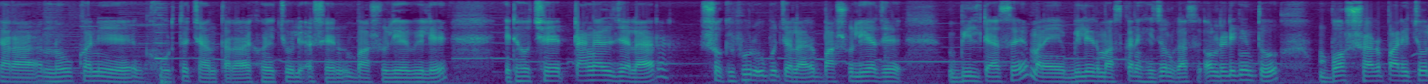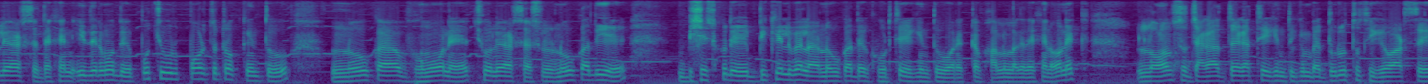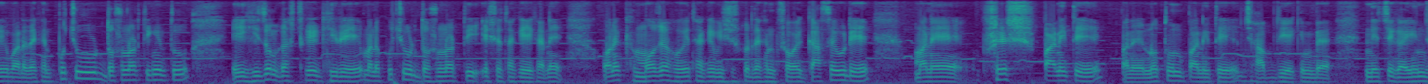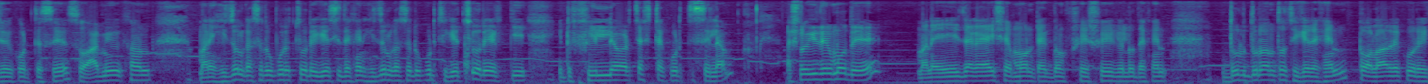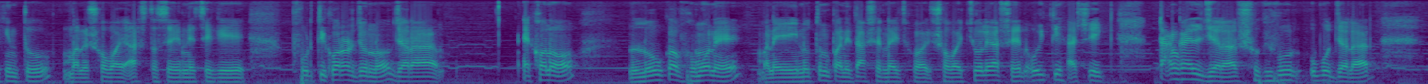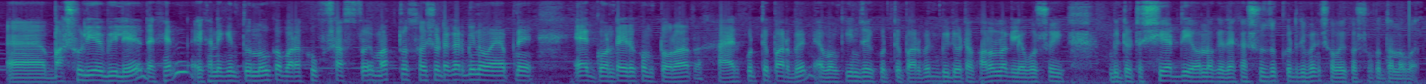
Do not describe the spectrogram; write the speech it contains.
যারা নৌকা নিয়ে ঘুরতে চান, তারা এখানে চলে আসেন বাসুলিয়া বিলে। এটা হচ্ছে টাঙ্গাইল জেলার সখীপুর উপজেলার বাসুলিয়া যে বিলটা আছে মানে বিলের মাঝখানে হিজল গাছ অলরেডি কিন্তু বর্ষার পানি চলে আসছে। দেখেন, ঈদের মধ্যে প্রচুর পর্যটক কিন্তু নৌকা ভ্রমণে চলে আসছে। আসলে নৌকা দিয়ে বিশেষ করে বিকেলবেলা নৌকাতে ঘুরতে কিন্তু অনেকটা ভালো লাগে। দেখেন অনেক লঞ্চ জায়গা জায়গা থেকে কিন্তু কিংবা দূরত্ব থেকেও আসছে। মানে দেখেন প্রচুর দর্শনার্থী কিন্তু এই হিজল গাছটাকে ঘিরে মানে প্রচুর দর্শনার্থী এসে থাকে এখানে। অনেক মজা হয়ে থাকে, বিশেষ করে দেখেন সবাই গাছে উঠে মানে ফ্রেশ পানিতে মানে নতুন পানিতে ঝাঁপ দিয়ে কিংবা নেচে গায়ে এনজয় করতেছে। সো আমি এখন মানে হিজল গাছের উপরে চড়ে গেছি। দেখেন হিজল গাছের উপর থেকে চড়ে আর কি একটু ফিল নেওয়ার চেষ্টা করতেছিলাম। আসলে ঈদের মধ্যে মানে এই জায়গায় এসে মনটা একদম ফ্রেশ হয়ে গেল। দেখেন, দূর দূরান্ত থেকে দেখেন, ট্রলারে করে কিন্তু মানে সবাই আসতেছে নেচে গিয়ে ফুর্তি করার জন্য। যারা এখনও নৌকা ভ্রমণে মানে এই নতুন পানিতে আসেন নাই, সবাই সবাই চলে আসেন ঐতিহাসিক টাঙ্গাইল জেলার সখীপুর উপজেলার বাসুলিয়া বিলে, দেখেন, এখানে কিন্তু নৌকা ভাড়া খুব সাশ্রয়। মাত্র ছয়শো টাকার বিনিময়ে আপনি এক ঘণ্টা এরকম ট্রলার হায়ার করতে পারবেন এবং এনজয় করতে পারবেন। ভিডিওটা ভালো লাগলে অবশ্যই ভিডিওটা শেয়ার দিয়ে অন্যকে দেখার সুযোগ করে দেবেন। সবাইকে অসংখ্য ধন্যবাদ।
